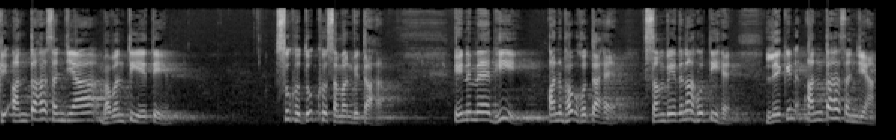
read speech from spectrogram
कि अंत संज्ञा भवंती एते, सुख दुख समन्विता। इनमें भी अनुभव होता है, संवेदना होती है, लेकिन अंत संज्ञा,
